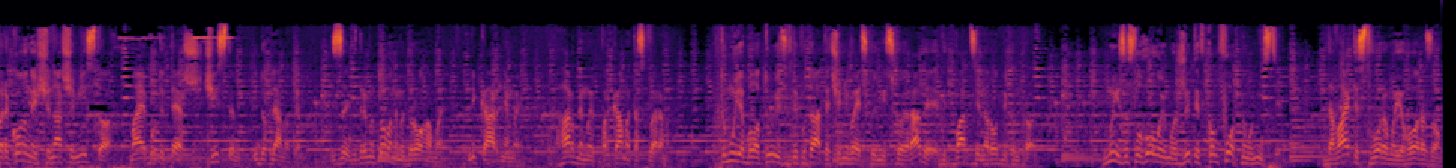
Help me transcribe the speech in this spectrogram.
Переконаний, що наше місто має бути теж чистим і доглянутим, з відремонтованими дорогами, лікарнями, гарними парками та скверами. Тому я балотуюсь в депутати Чернівецької міської ради від партії Народний контроль. Ми заслуговуємо жити в комфортному місті. Давайте створимо його разом.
